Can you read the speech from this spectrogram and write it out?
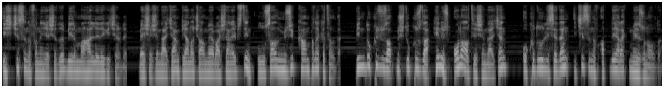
işçi sınıfının yaşadığı bir mahallede geçirdi. 5 yaşındayken piyano çalmaya başlayan Epstein ulusal müzik kampına katıldı. 1969'da henüz 16 yaşındayken okuduğu liseden 2 sınıf atlayarak mezun oldu.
